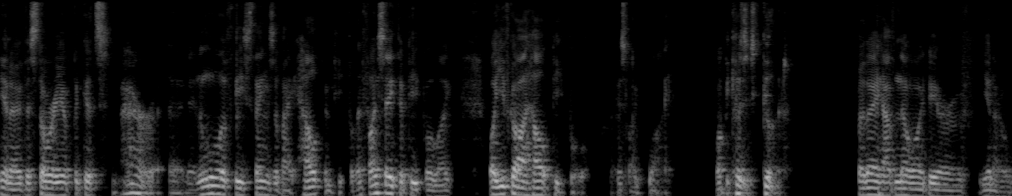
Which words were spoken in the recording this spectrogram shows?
you know the story of the good Samaritan and all of these things about helping people. If I say to people like, "Well, you've got to help people," it's like, why? Well, because it's good. But they have no idea of, you know,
